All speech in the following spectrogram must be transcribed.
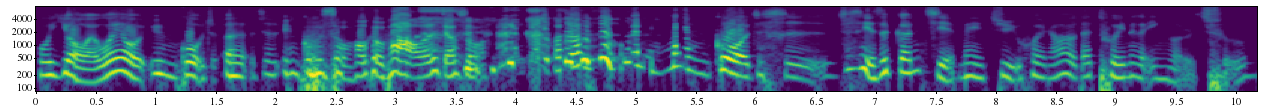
我有，哎，我也有孕过，就呃，就是孕过什么？好可怕！我在讲什么？我有梦过，就是就是也是跟姐妹聚会，然后有在推那个婴儿车。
